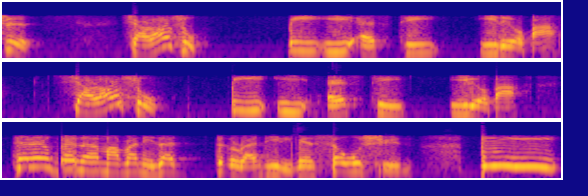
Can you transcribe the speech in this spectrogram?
是小老鼠 B E S T 一六八，小老鼠 B E S T 一六八。Telegram 呢，麻烦你在这个软体里面搜寻 B E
